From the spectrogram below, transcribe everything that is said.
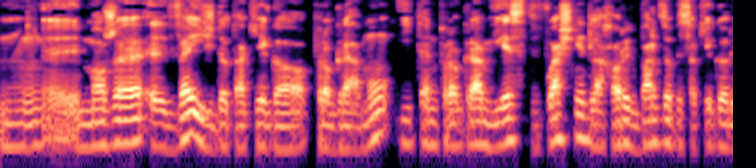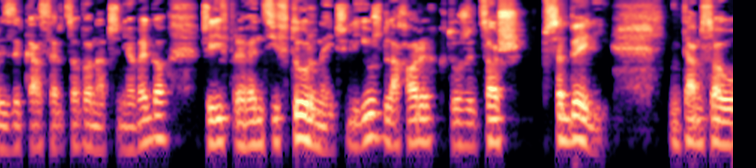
mm, e, może wejść do takiego programu i ten program jest właśnie dla chorych bardzo wysokiego ryzyka sercowo-naczyniowego, czyli w prewencji wtórnej, czyli już dla chorych, którzy coś przebyli. Tam są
